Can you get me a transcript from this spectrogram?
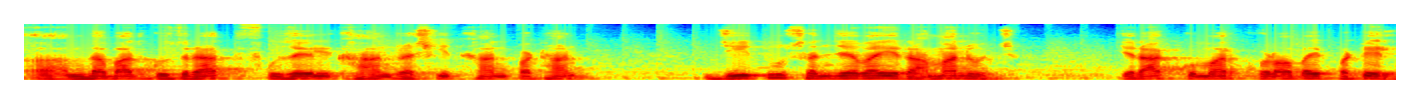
अहमदाबाद गुजरात फुझैल खान रशीद खान पठाण जीतू संजयभाई रामानुज चिराग कुमार खोडाबाई पटेल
